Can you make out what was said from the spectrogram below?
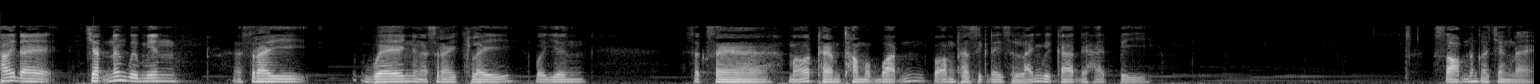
ហើយដែលចិត្តហ្នឹងវាមានអាស្រ័យវែងនិងអាស្រ័យខ្លីបើយើងសិក្សាមកតាមធម្មបទព្រះអង្គថាសេចក្តីស្រឡាញ់វាកើតដោយហេតុពីរសពហ្នឹងក៏ចឹងដែរ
